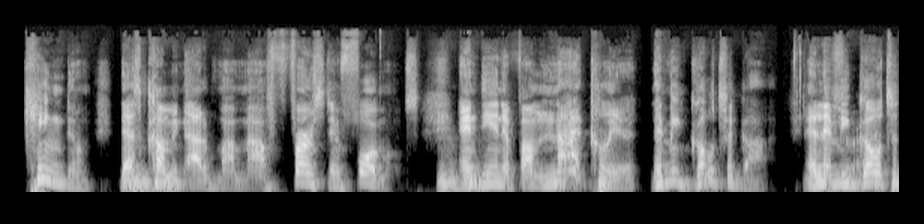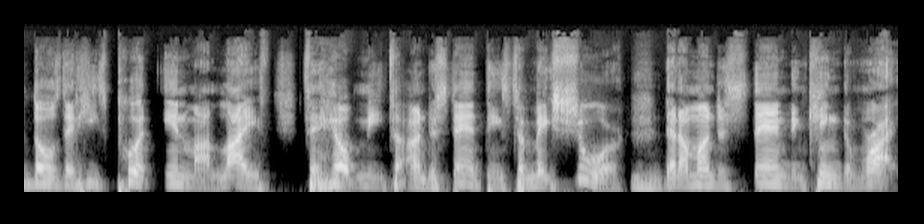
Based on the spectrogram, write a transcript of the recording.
kingdom that's Mhm. coming out of my mouth first and foremost. Mhm. And then if I'm not clear, let me go to God. And let That's me go to those that He's put in my life to help me to understand things, to make sure Mhm. that I'm understanding kingdom right,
